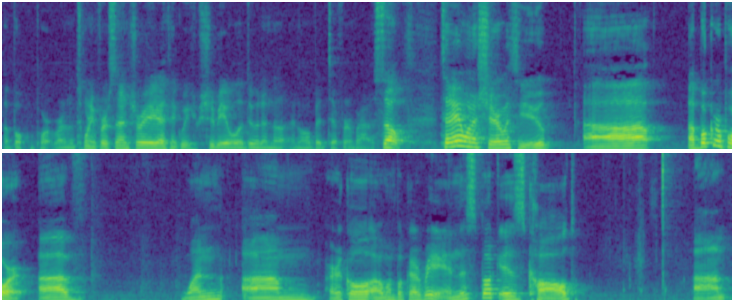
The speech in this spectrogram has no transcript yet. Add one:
a book report. We're in the 21st century. I think we should be able to do it in a, in a little bit different environment. So today I want to share with you uh, a book report of one um, article, uh, one book I'm reading. And this book is called, um,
